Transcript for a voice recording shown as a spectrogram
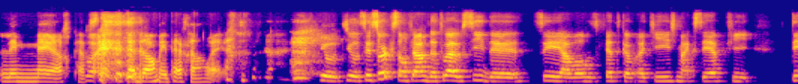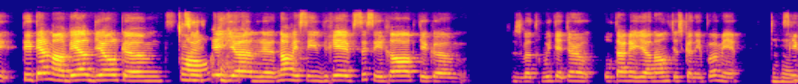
les meilleures personnes Ouais. j'adore mes parents ouais C'est sûr qu'ils sont fiers de toi aussi de avoir fait comme OK, je m'accepte. Puis t'es es tellement belle, girl, comme tu Oh. rayonnes. là. Non, mais c'est vrai. Puis tu sais, c'est rare que comme je vais trouver quelqu'un autant rayonnante que je connais pas, mais Mhm. c'est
